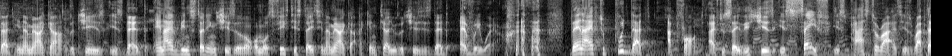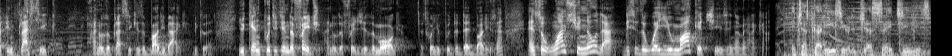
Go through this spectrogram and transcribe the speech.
that in America the cheese is dead, and I've been studying cheese in almost 50 states in America, I can tell you the cheese is dead everywhere. then I have to put that up front. I have to say this cheese is safe, is pasteurized, is wrapped up in plastic. I know the plastic is a body bag because you can put it in the fridge. I know the fridge is the morgue. That's where you put the dead bodies. Yeah? And so once you know that, this is the way you market cheese in America. It just got easier to just say cheese.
